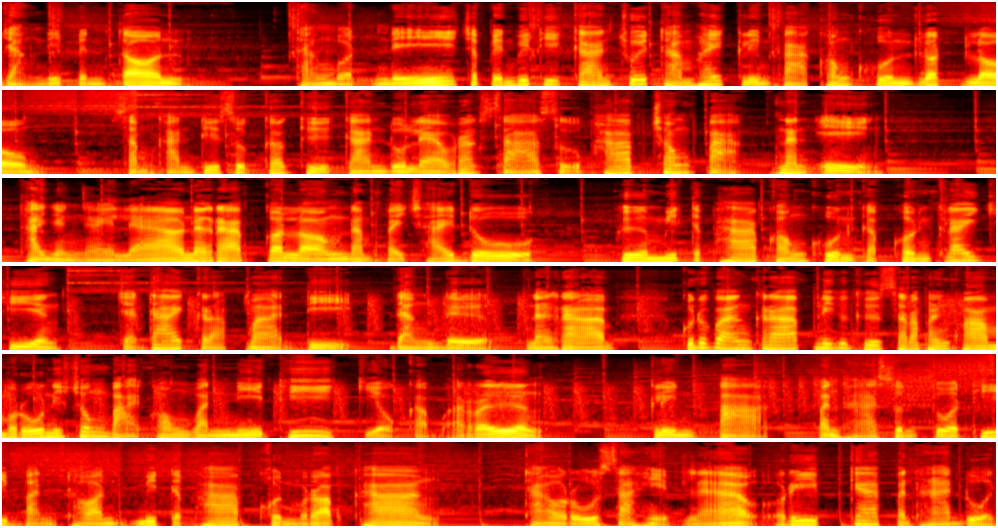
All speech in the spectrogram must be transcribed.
อย่างนี้เป็นต้น ทั้งหมดนี้จะเป็นวิธีการช่วยทำให้กลิ่นปากของคุณลดลงสำคัญที่สุดก็คือการดูแลรักษาสุขภาพช่องปากนั่นเอง ถ้าอย่างไงแล้วนะครับก็ลองนำไปใช้ดู เพื่อมิตรภาพของคุณกับคนใกล้เคียง จะได้กลับมาดีดังเดิมนะครับ คุณผู้ฟังครับ นี่ก็คือสารพันความรู้ในช่วงบ่ายของวันนี้ที่เกี่ยวกับเรื่อง กลิ่นปาก ปัญหาส่วนตัวที่บั่นทอนมิตรภาพคนรอบข้าง ถ้ารู้สาเหตุแล้วรีบแก้ปัญหาด่วน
